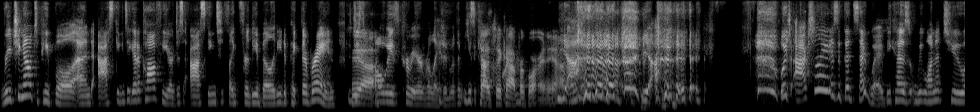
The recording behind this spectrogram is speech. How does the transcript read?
reaching out to people and asking to get a coffee or just asking to like for the ability to pick their brain. Just yeah. always career related with him. He's a Capricorn. Such a Capricorn, yeah. Yeah. yeah. actually is a good segue because we wanted to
